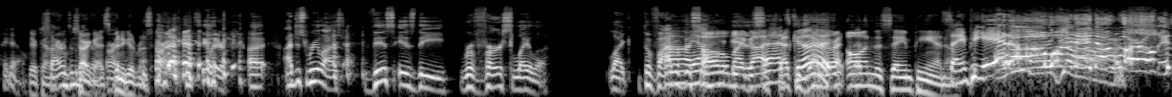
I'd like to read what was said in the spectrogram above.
Hey now, They're coming sirens for- in the sorry, background. guys. It's All been a good run. Sorry. See you later. Uh, I just realized this is the reverse Layla. Like the vibe Oh, of this yeah. song. Oh my is- gosh, That's that's, good. exactly right. On the same piano. Same oh, piano. Oh my what in the world is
